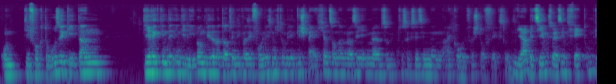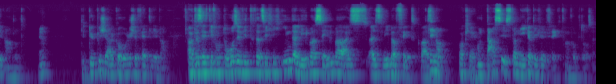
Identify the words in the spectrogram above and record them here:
Und die Fructose geht dann direkt in die, in die Leber und wird aber dort, wenn die quasi voll ist, nicht unbedingt gespeichert, sondern quasi immer, so wie du sagst, jetzt in einen Alkohol verstoffwechselt. Ja, beziehungsweise in Fett umgewandelt. Ja? Die typische alkoholische Fettleber. Aber das heißt, die Fructose wird tatsächlich in der Leber selber als, als Leberfett quasi. Genau. Okay. Und das ist der negative Effekt von Fructose.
